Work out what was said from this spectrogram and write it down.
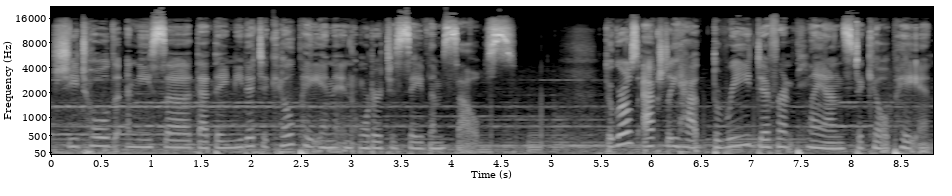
She told Anissa that they needed to kill Peyton in order to save themselves. The girls actually had three different plans to kill Peyton.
